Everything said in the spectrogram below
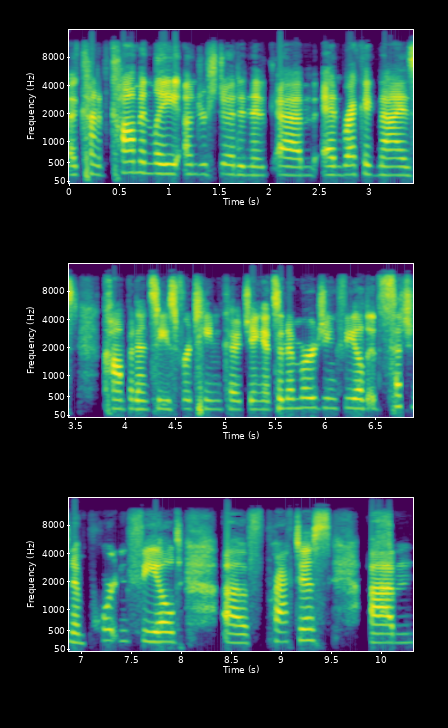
a kind of commonly understood and, um, and recognized competencies for team coaching. It's an emerging field. It's such an important field of practice. Um,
